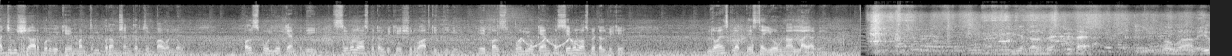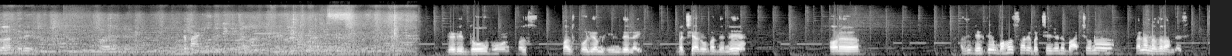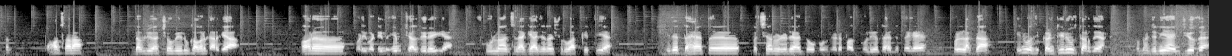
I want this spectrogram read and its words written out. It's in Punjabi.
ਅੱਜ ਹੁਸ਼ਿਆਰਪੁਰ ਵਿਖੇ ਮੰਤਰੀ ਬ੍ਰਹਮ ਸ਼ੰਕਰ ਜਿੰਪਾ ਵੱਲੋਂ ਪਲਸ ਪੋਲੀਓ ਕੈਂਪ ਦੀ ਸਿਵਲ ਹਸਪੀਟਲ ਵਿਖੇ ਸ਼ੁਰੂਆਤ ਕੀਤੀ ਗਈ ਇਹ pulse polio camp civil hospital ਵਿਖੇ ਲਾਇਨਸ ਕਲੱਬ ਦੇ ਸਹਿਯੋਗ ਨਾਲ ਲਾਇਆ ਗਿਆ ये गर्ल्स है बेटा है ओ वाह वही बात तेरे ਜਿਹੜੀ ਦੋ ਬੂੰਦ ਪਲਸ ਪਲਸ ਪੋਲੀਓ ਮੁਹਿੰਮ ਦੇ ਲਈ ਬੱਚਿਆਂ ਨੂੰ ਆਪਾਂ ਦਿੰਨੇ ਆ ਔਰ ਅਸੀਂ ਦੇਖਦੇ ਹਾਂ ਬਹੁਤ ਸਾਰੇ ਬੱਚੇ ਜਿਹੜੇ ਬਾਅਦ ਚੋਂ ਨਾ ਪਹਿਲਾਂ ਨਜ਼ਰ ਆਉਂਦੇ ਸੀ। ਬਹੁਤ ਸਾਰਾ WHO ਵੀ ਇਹਨੂੰ ਕਵਰ ਕਰ ਗਿਆ ਔਰ ਬੜੀ ਵੱਡੀ ਮੁਹਿੰਮ ਚੱਲਦੀ ਰਹੀ ਹੈ। ਸਕੂਲਾਂ 'ਚ ਲੈ ਕੇ ਅੱਜ ਇਹਨਾਂ ਸ਼ੁਰੂਆਤ ਕੀਤੀ ਹੈ। ਇਹਦੇ ਤਹਿਤ ਬੱਚਿਆਂ ਨੂੰ ਜਿਹੜੇ ਅੱਜ ਦੋ ਬੂੰਦ ਜਿਹੜੇ ਪਲਸ ਪੋਲੀਓ ਤਹਿਤ ਦਿੱਤੇ ਗਏ ਮੈਨੂੰ ਲੱਗਦਾ ਇਹਨੂੰ ਅਸੀਂ ਕੰਟੀਨਿਊਸ ਕਰਦੇ ਆ ਤਾਂ ਮੈਂ ਜਿੰਨੀਆਂ ਐਨਜੀਓਜ਼ ਹੈ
